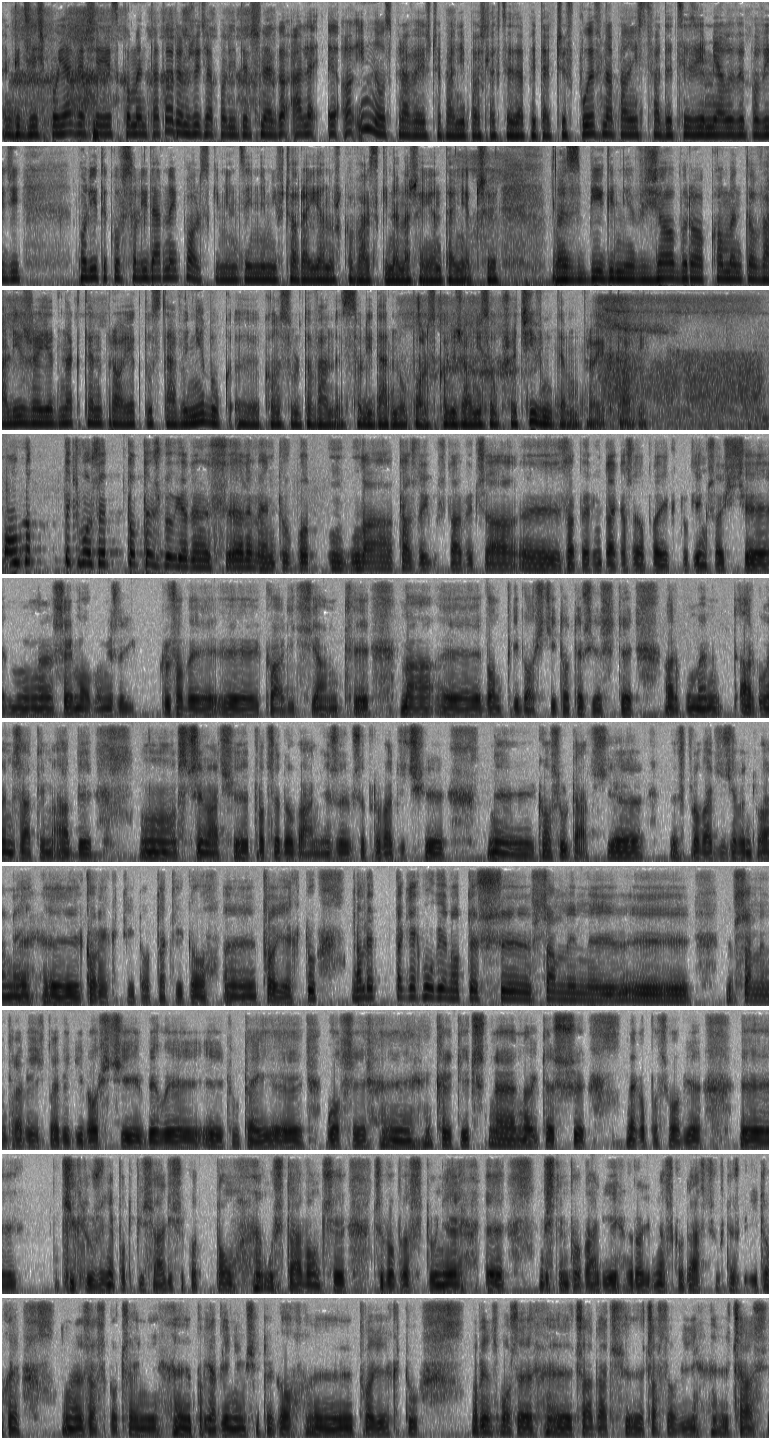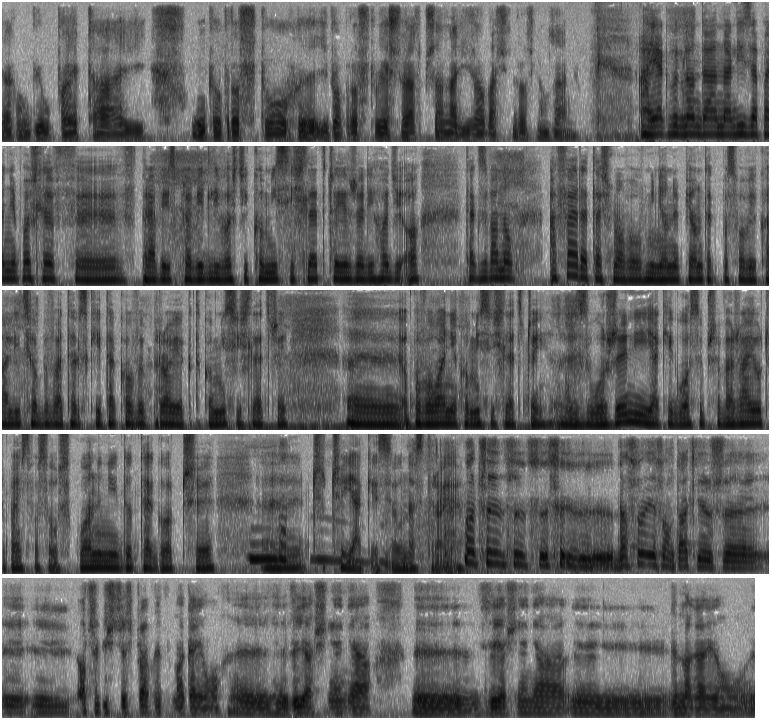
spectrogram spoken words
gdzieś pojawia się, jest komentatorem życia politycznego, ale o inną sprawę jeszcze, panie pośle, chcę zapytać. Czy wpływ na państwa decyzje miały wypowiedzi polityków Solidarnej Polski, między innymi wczoraj Janusz Kowalski na naszej antenie? Czy Zbigniew Ziobro komentowali, że jednak ten projekt ustawy nie był y, konsultowany z Solidarną Polską i że oni są przeciwni temu projektowi? No, no, być może to też był jeden z elementów, bo dla każdej ustawy trzeba y, zapewnić dla każdego projektu większość y, sejmową. Jeżeli kluczowy y, koalicjant y, ma y, wątpliwości, to też jest argument, argument za tym, aby wstrzymać procedowanie, żeby przeprowadzić konsultacje, wprowadzić ewentualne korekty do takiego projektu. Ale tak jak mówię, no też w samym, w samym Prawie i Sprawiedliwości były tutaj głosy krytyczne, no i też jako posłowie ci, którzy nie podpisali się pod tą ustawą, czy, czy po prostu nie występowali w roli wnioskodawców, też byli trochę zaskoczeni pojawieniem się tego projektu. No więc może trzeba dać czasowi czas, jak mówił poeta i, i po prostu i po prostu jeszcze raz przeanalizować te rozwiązania. A jak wygląda analiza, panie pośle, w, w Prawie i Sprawiedliwości Komisji Śledczej, jeżeli chodzi o tak zwaną aferę taśmową? W miniony piątek posłowie Koalicji Obywatelskiej takowy projekt Komisji Śledczej, e, o powołanie Komisji Śledczej e, złożyli. Jakie głosy przeważają? Czy państwo są skłonni do tego? Czy, e, czy, czy jakie są nastroje? Znaczy, nastroje są takie, że y, y, oczywiście sprawy wymagają y, wyjaśnienia, wyjaśnienia wymagają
